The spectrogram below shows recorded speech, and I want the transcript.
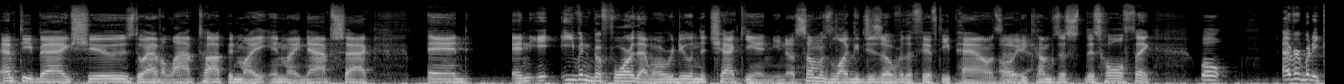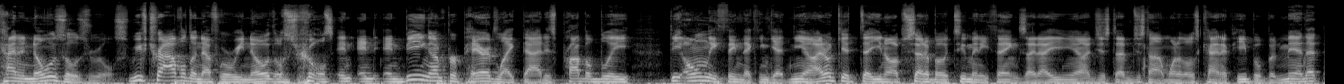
Empty bag, shoes. Do I have a laptop in my in my knapsack? And and it, even before that, when we're doing the check-in, you know, someone's luggage is over the fifty pounds, and oh, it yeah. becomes this this whole thing. Well, everybody kind of knows those rules. We've traveled enough where we know those rules, and and and being unprepared like that is probably the only thing that can get you know I don't get uh, you know upset about too many things. I, I you know I just I'm just not one of those kind of people. But man, that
